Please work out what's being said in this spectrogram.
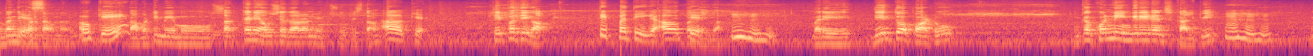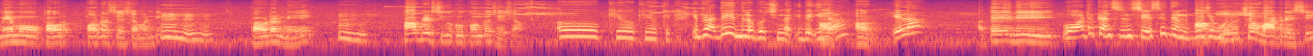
ఇబ్బంది పడతా ఉన్నారు. ఓకే కాబట్టి మేము చక్కని ఔషధాలను మీకు చూపిస్తాం. ఓకే తిప్పతిగా. తిప్పతీగ ఓకే. మరి దీంతో పాటు ఇంకా కొన్ని ఇంగ్రీడియంట్స్ కలిపి మేము పౌడర్ పౌడర్ చేసామండి పౌడర్ని టాబ్లెట్స్ రూపంలో చేసాం ఓకే ఓకే ఓకే. ఇప్పుడు అదే ఇందులోకి వచ్చిందా? ఇది ఇదా. ఎలా? అయితే ఇది వాటర్ కన్సిస్టెన్స్ చేసి కొంచెం కొంచెం వాటర్ వేసి.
